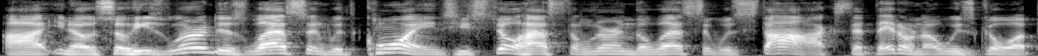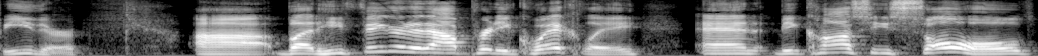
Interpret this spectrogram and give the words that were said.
Uh, you know, so he's learned his lesson with coins. He still has to learn the lesson with stocks that they don't always go up either. Uh, but he figured it out pretty quickly. And because he sold,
